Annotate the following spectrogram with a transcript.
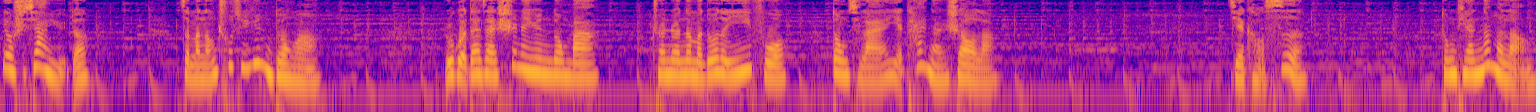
又是下雨的。怎么能出去运动啊？如果待在室内运动吧，穿着那么多的衣服，动起来也太难受了。借口四：冬天那么冷，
